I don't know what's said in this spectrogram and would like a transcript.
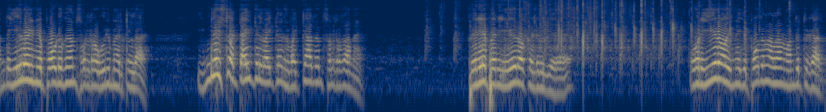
அந்த ஹீரோயினை போடுங்கன்னு சொல்கிற உரிமை இருக்குல்ல. இங்கிலீஷில் டைட்டில் வைக்க வைக்காதுன்னு சொல்கிறதானே பெரிய பெரிய ஹீரோக்கள் இருக்குது ஒரு ஹீரோ இன்னைக்கு பொதுநலன் வந்துட்டு இருக்காரு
